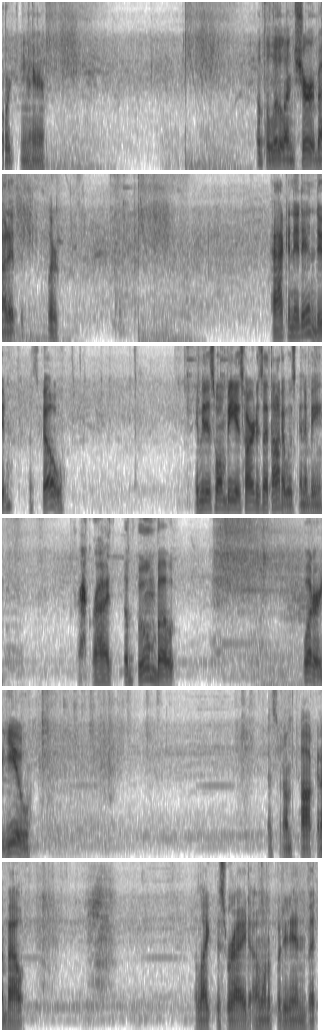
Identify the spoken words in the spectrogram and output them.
14 here. Felt a little unsure about it, but we're packing it in, dude. Let's go. Maybe this won't be as hard as I thought it was going to be. Track ride. The boom boat. What are you? That's what I'm talking about. I like this ride. I want to put it in, but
